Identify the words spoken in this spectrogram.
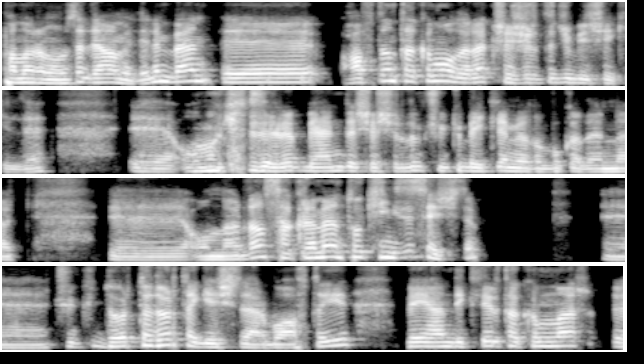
panoramamıza devam edelim. Ben e, haftanın takımı olarak şaşırtıcı bir şekilde e, olmak üzere ben de şaşırdım çünkü beklemiyordum bu kadarını e, onlardan. Sacramento Kings'i seçtim. E, çünkü 4'te 4 ile geçtiler bu haftayı ve yendikleri takımlar e,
